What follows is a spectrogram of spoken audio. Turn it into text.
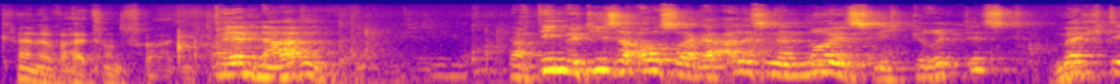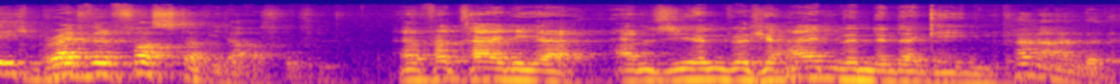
Keine weiteren Fragen. Euer Gnaden, nachdem mit dieser Aussage alles in ein neues Licht gerückt ist, möchte ich Bradwell Foster wieder aufrufen. Herr Verteidiger, haben Sie irgendwelche Einwände dagegen? Keine Einwände.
